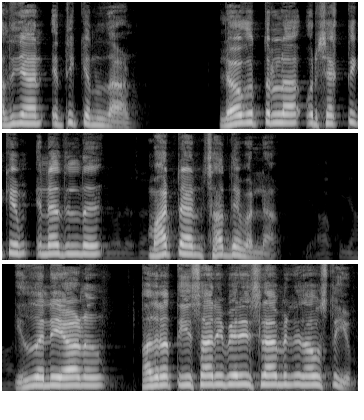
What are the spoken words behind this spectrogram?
അത് ഞാൻ എത്തിക്കുന്നതാണ്. ലോകത്തുള്ള ഒരു ശക്തിക്കും എന്നെ അതിൽ നിന്ന് മാറ്റാൻ സാധ്യമല്ല. ഇതുതന്നെയാണ് ഹജറത്ത് ഈസാ നബി അലി ഇസ്ലാമിന്റെ അവസ്ഥയും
